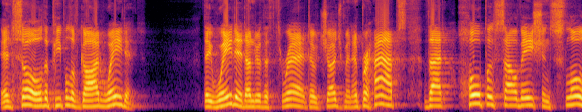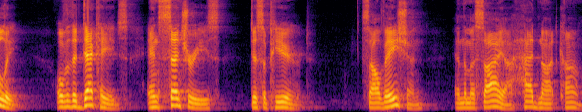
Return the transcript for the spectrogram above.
And so the people of God waited. They waited under the threat of judgment, and perhaps that hope of salvation slowly over the decades and centuries disappeared. Salvation and the Messiah had not come.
